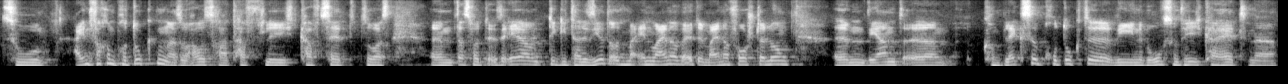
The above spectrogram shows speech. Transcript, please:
zu einfachen Produkten, also Hausrat, Haftpflicht, Kfz, sowas. Ähm, das wird eher digitalisiert in meiner Welt, in meiner Vorstellung, ähm, während ähm, komplexe Produkte wie eine Berufsunfähigkeit, eine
